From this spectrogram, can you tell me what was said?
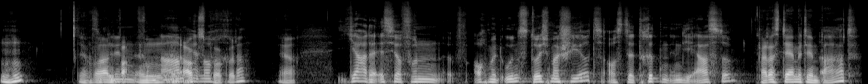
Der Also war in, in, in Augsburg, oder? Ja. Ja, der ist ja von auch mit uns durchmarschiert, aus der dritten in die erste. War das der mit dem Bart?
